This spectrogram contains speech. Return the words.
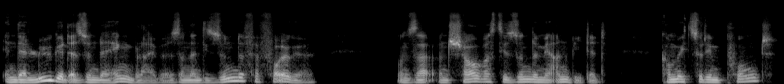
in der Lüge der Sünde hängen bleibe, sondern die Sünde verfolge und, und schaue, was die Sünde mir anbietet, komme ich zu dem Punkt,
